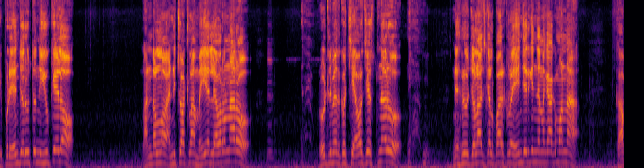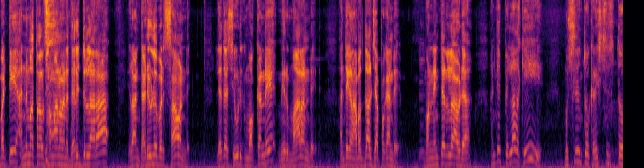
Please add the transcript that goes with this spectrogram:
ఇప్పుడు ఏం జరుగుతుంది యూకేలో? లండన్లో అన్ని చోట్ల మేయర్లు ఎవరున్నారో? రోడ్ల మీదకి వచ్చి ఎవరు చేస్తున్నారు? నెహ్రూ జులాజికల్ పార్కులో ఏం జరిగింది అన్నగాక మొన్న? కాబట్టి అన్ని మతాలు సమానమైన దరిద్రులారా? ఇలాంటి అడవిలో పడి సావండి. లేదా శివుడికి మొక్కండి మీరు మారండి. అంతేగాని అబద్ధాలు చెప్పకండి. మొన్న ఇంటర్వ్యూలో ఆవిడ అంటే పిల్లలకి ముస్లింతో క్రైస్తవులతో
